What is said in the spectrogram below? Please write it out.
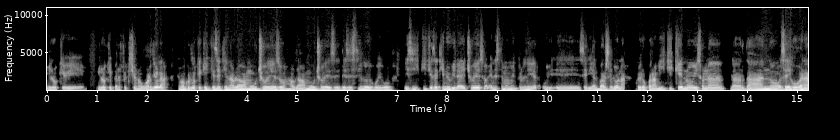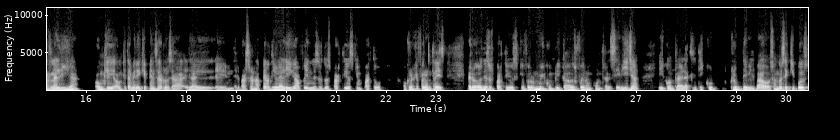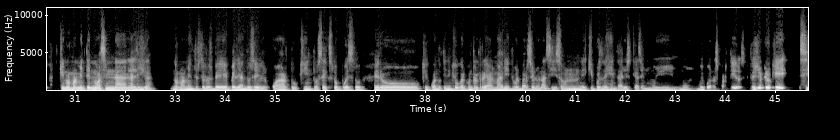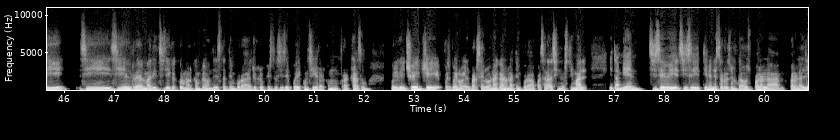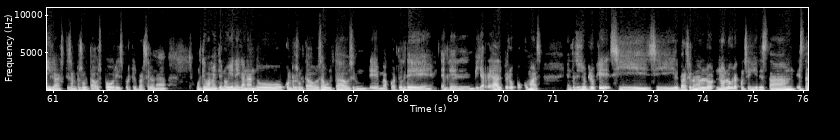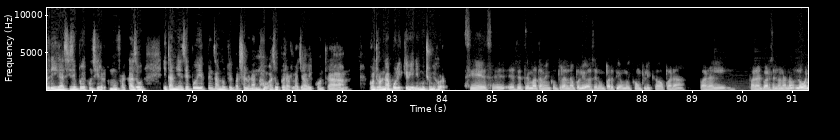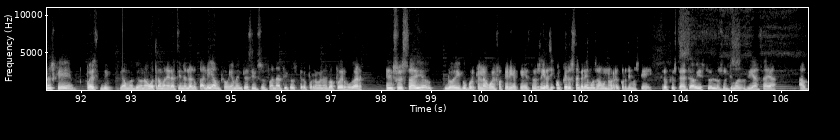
y lo que y lo que perfeccionó Guardiola. Yo me acuerdo que Quique Setién hablaba mucho de eso, hablaba mucho de ese, de ese estilo de juego, y si Quique Setién hubiera hecho eso, en este momento el líder eh, sería el Barcelona. Pero para mí Quique no hizo nada, la verdad no se dejó ganar la liga, aunque, aunque también hay que pensarlo, o sea, el, el, el Barcelona perdió la liga fue en esos dos partidos que empató, o creo que fueron tres, pero dos de esos partidos que fueron muy complicados fueron contra el Sevilla y contra el Atlético Club de Bilbao. Son dos equipos que normalmente no hacen nada en la liga, normalmente usted los ve peleándose el cuarto, quinto, sexto puesto, pero que cuando tienen que jugar contra el Real Madrid o el Barcelona, sí son equipos legendarios que hacen muy, muy, muy buenos partidos. Entonces yo creo que sí, si, si el Real Madrid se llega a coronar campeón de esta temporada, yo creo que esto sí se puede considerar como un fracaso por el hecho de que, pues bueno, el Barcelona ganó la temporada pasada, si no estoy mal. Y también si se, ve, si se tienen estos resultados para la, para la liga, que son resultados pobres, porque el Barcelona últimamente no viene ganando con resultados abultados. Eh, me acuerdo el, de, el del Villarreal, pero poco más. Entonces yo creo que si, si el Barcelona no, no, logra conseguir esta, esta liga, sí se puede considerar como un fracaso y también se puede ir pensando que el Barcelona no va a superar la llave contra, contra un Napoli que viene mucho mejor. Sí, ese, ese tema también contra el Napoli va a ser un partido muy complicado para, para, el, para el Barcelona, ¿no? Lo bueno es que, pues, digamos, de una u otra manera tiene la localidad, aunque obviamente sin sus fanáticos, pero por lo menos va a poder jugar en su estadio lo digo porque la UEFA quería que esto no siguiera así, aunque eso también veremos aún, ¿no? Recordemos que creo que usted ha visto en los últimos días haya, ha,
